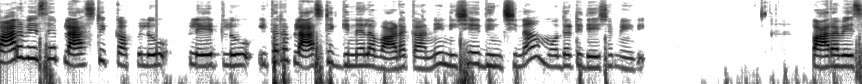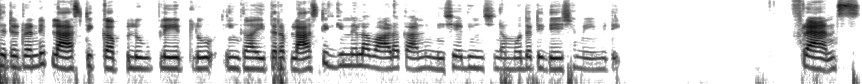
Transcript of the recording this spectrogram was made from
పారవేసే ప్లాస్టిక్ కప్పులు ప్లేట్లు ఇతర ప్లాస్టిక్ గిన్నెల వాడకాన్ని నిషేధించిన మొదటి దేశం ఏది? పారవేసేటటువంటి ప్లాస్టిక్ కప్పులు ప్లేట్లు ఇంకా ఇతర ప్లాస్టిక్ గిన్నెల వాడకాన్ని నిషేధించిన మొదటి దేశం ఏమిటి? ఫ్రాన్స్.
